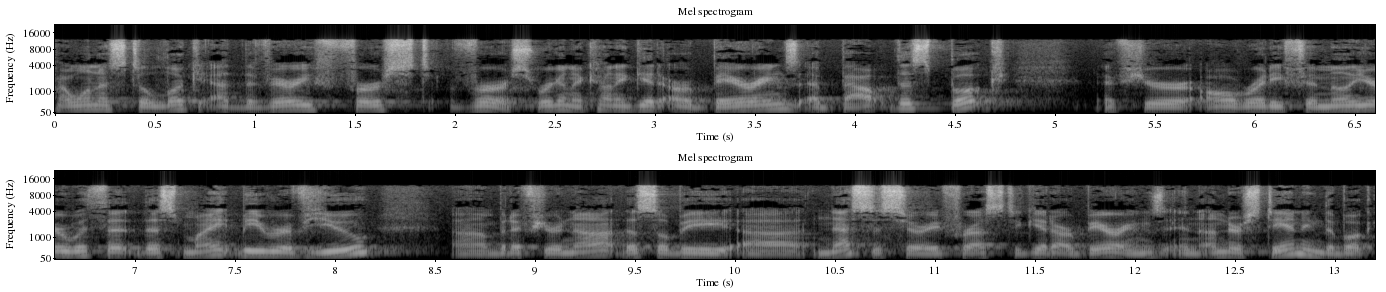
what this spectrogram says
I want us to look at the very first verse. We're going to kind of get our bearings about this book. If you're already familiar with it, this might be review, um, but if you're not, this will be uh, necessary for us to get our bearings in understanding the book.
